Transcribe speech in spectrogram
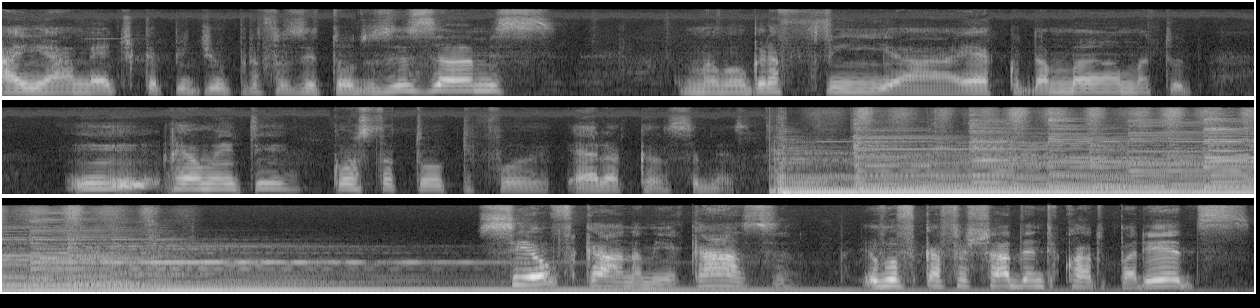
Aí a médica pediu para fazer todos os exames, mamografia, eco da mama, tudo. E realmente constatou que foi, era câncer mesmo. Se eu ficar na minha casa, eu vou ficar fechada entre quatro paredes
